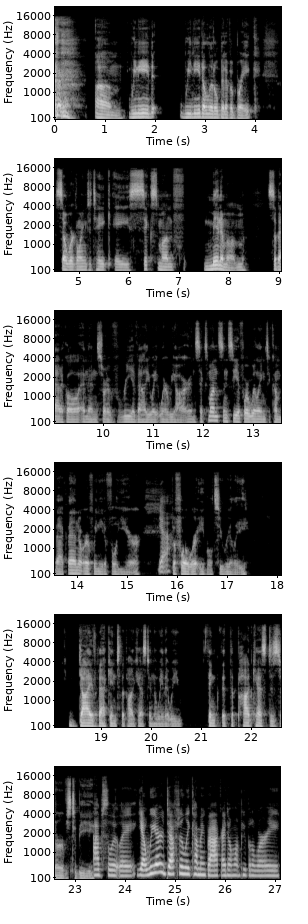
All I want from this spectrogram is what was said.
um, we need we need a little bit of a break. So we're going to take a six month minimum sabbatical and then sort of reevaluate where we are in six months and see if we're willing to come back then or if we need a full year yeah. before we're able to really dive back into the podcast in the way that we think that the podcast deserves to be. Absolutely. Yeah we are definitely coming back. I don't want people to worry.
